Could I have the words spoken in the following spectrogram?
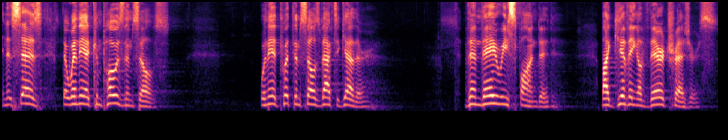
And it says that when they had composed themselves, when they had put themselves back together, then they responded by giving of their treasures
